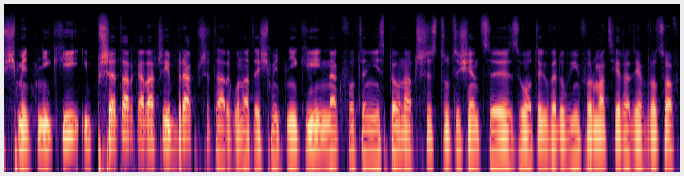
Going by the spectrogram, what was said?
śmietniki i przetarg, a raczej brak przetargu na te śmietniki na kwotę niespełna 300 tysięcy złotych. Według informacji Radia Wrocław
